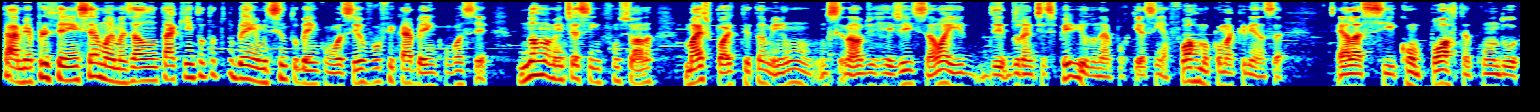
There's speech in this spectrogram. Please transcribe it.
tá, minha preferência é a mãe, mas ela não tá aqui, então tá tudo bem, eu me sinto bem com você, eu vou ficar bem com você. Normalmente é assim que funciona, mas pode ter também um, um sinal de rejeição aí de, durante esse período, né? Porque assim, a forma como a criança ela se comporta quando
